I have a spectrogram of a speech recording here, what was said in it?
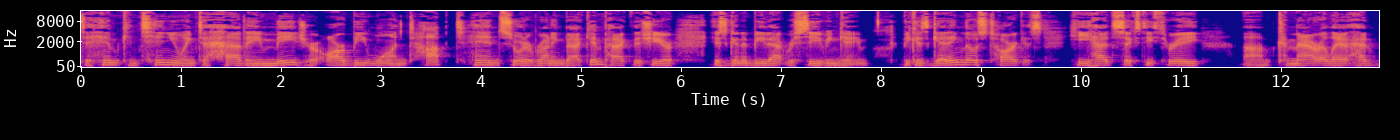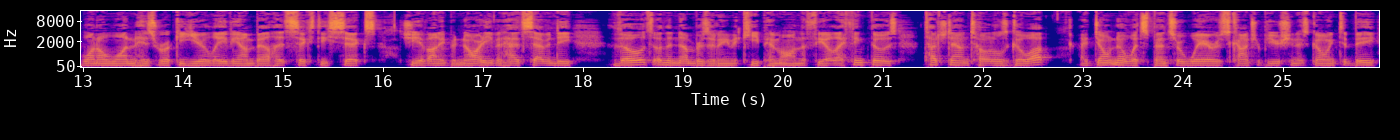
to him continuing to have a major RB1 top 10 sort of running back impact this year is going to be that receiving game because getting those targets, he had 63. Um, Kamara had 101 his rookie year. Le'Veon Bell had 66. Giovani Bernard even had 70. Those are the numbers that are going to keep him on the field. I think those touchdown totals go up. I don't know what Spencer Ware's contribution is going to be.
